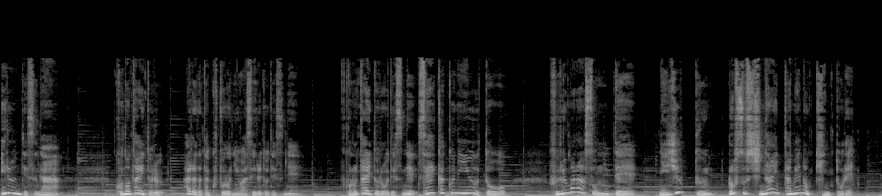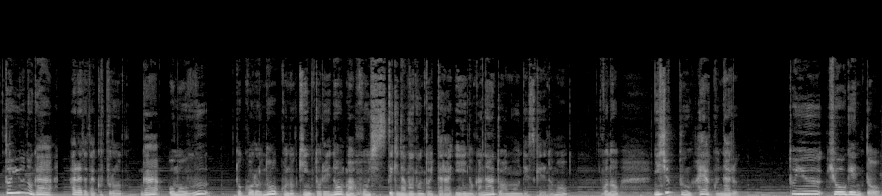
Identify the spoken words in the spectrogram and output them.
いるんですがこのタイトル原田拓プロに言わせるとですねこのタイトルをですね正確に言うとフルマラソンで20分ロスしないための筋トレというのが原田拓プロが思うところのこの筋トレの、まあ、本質的な部分といったらいいのかなとは思うんですけれどもこの20分早くなるという表現と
